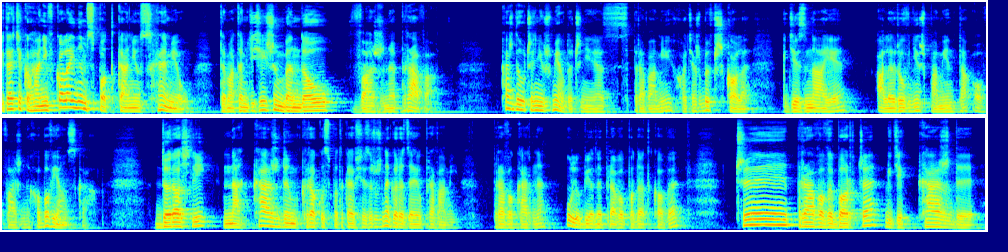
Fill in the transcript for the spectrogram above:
Witajcie kochani w kolejnym spotkaniu z chemią. Tematem dzisiejszym będą ważne prawa. Każdy uczeń już miał do czynienia z prawami, chociażby w szkole, gdzie zna je, ale również pamięta o ważnych obowiązkach. Dorośli na każdym kroku spotykają się z różnego rodzaju prawami. Prawo karne, ulubione prawo podatkowe, czy prawo wyborcze, gdzie każdy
